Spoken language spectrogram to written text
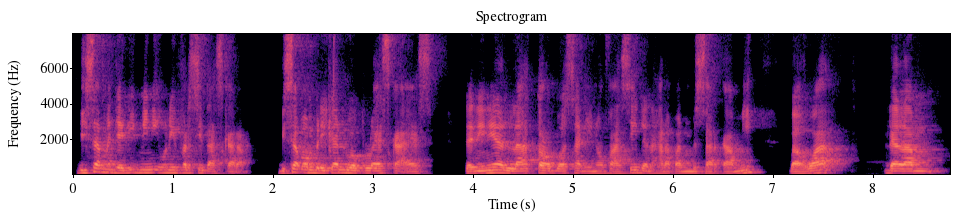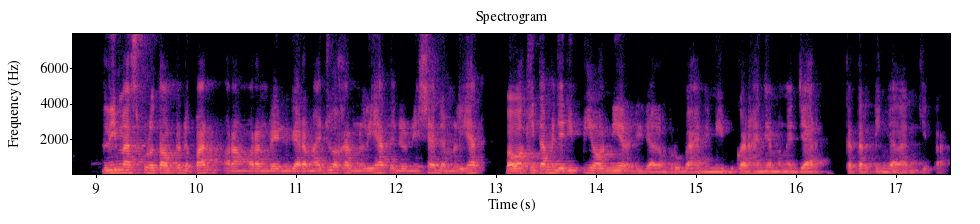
bisa menjadi mini universitas sekarang bisa memberikan 20 SKS. Dan ini adalah terobosan inovasi dan harapan besar kami bahwa dalam 5-10 tahun ke depan orang-orang dari negara maju akan melihat Indonesia dan melihat bahwa kita menjadi pionir di dalam perubahan ini, bukan hanya mengejar ketertinggalan kita.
